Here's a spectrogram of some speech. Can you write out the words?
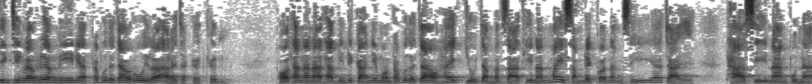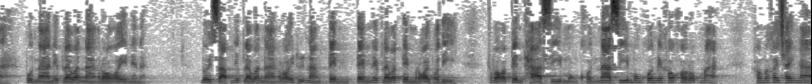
จริง ๆ แล้วเรื่องนี้เนี่ยพระพุทธเจ้ารู้แล้วอะไรจะเกิดขึ้น พอท่านอนาถาบินทิกานิมนต์พระพุทธเจ้าให้อยู่จำพรรษาที่นั้นไม่สำเร็จก็นั่งเสียใจ ทาสีนางปุนาปุนานี่แปลว่านางร้อยเนี่ยนะโดยศัพท์นี่แปลว่านางร้อยหรือนางเต็มเต็มนี่แปลว่าเต็มร้อยพอดีเขาบอกว่าเป็นทาสีมงคล นาสีมงคลเนี่ยเขาเคารพมาก เขาไม่ค่อยใช้งาน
